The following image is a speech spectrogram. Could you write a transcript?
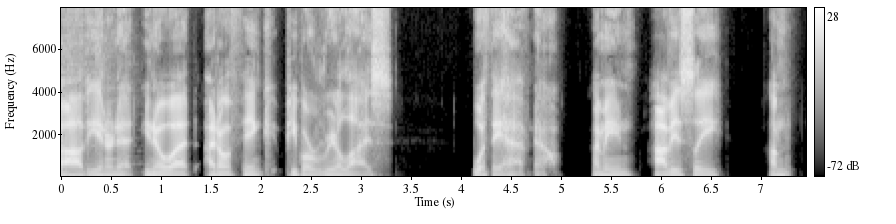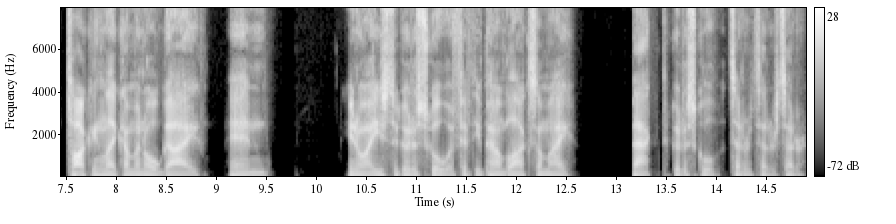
Ah, the internet. You know what? I don't think people realize what they have now. I mean, obviously I'm talking like I'm an old guy and, you know, I used to go to school with 50 pound blocks on my back to go to school, et cetera, et cetera, et cetera.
